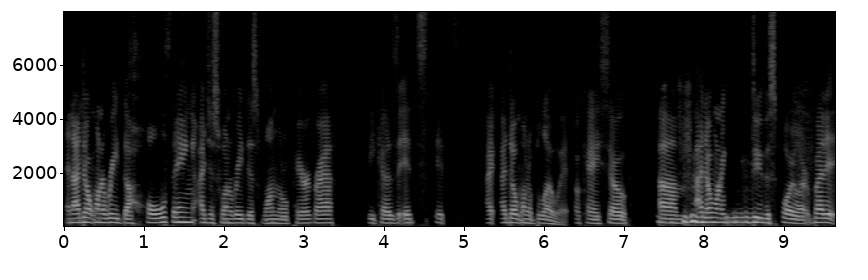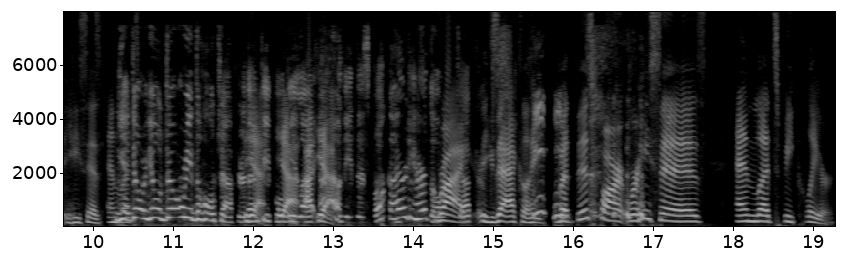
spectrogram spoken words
and I don't want to read the whole thing. I just want to read this one little paragraph because it's it's I, I don't want to blow it. Okay, so um I don't want to do the spoiler, but it, he says and yeah, don't you'll don't read the whole chapter. Then Yeah, people yeah, be like, uh, yeah. I don't need this book. I already heard the whole right chapter. exactly but this part where he says and let's be clear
